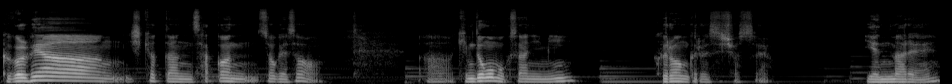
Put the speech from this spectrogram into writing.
그걸 회항시켰던 사건 속에서 아, 김동호 목사님이 그런 글을 쓰셨어요. 옛말에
